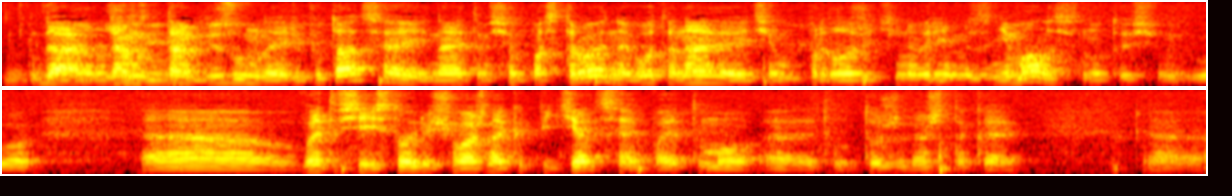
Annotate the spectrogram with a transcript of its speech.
Да, там, там безумная репутация, и на этом все построено. И вот она этим продолжительное время занималась. Ну, то есть его, э, в этой всей истории очень важна компетенция, поэтому э, это вот тоже наша такая э,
